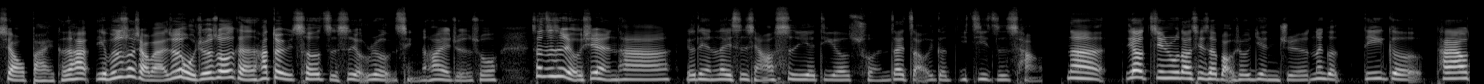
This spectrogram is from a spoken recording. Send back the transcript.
小白，可是他也不是说小白，就是我觉得说，可能他对于车子是有热情，然后也觉得说，甚至是有些人他有点类似想要事业第二春，再找一个一技之长。那要进入到汽车保修业，你觉得那个第一个他要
